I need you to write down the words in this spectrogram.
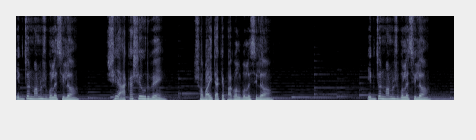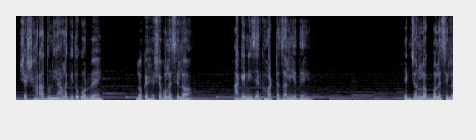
একজন মানুষ বলেছিল সে আকাশে উড়বে। সবাই তাকে পাগল বলেছিল। একজন মানুষ বলেছিল, সে সারা দুনিয়া আলোকিত করবে। লোকে হেসে বলেছিল, আগে নিজের ঘরটা জ্বালিয়ে দে। একজন লোক বলেছিল,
